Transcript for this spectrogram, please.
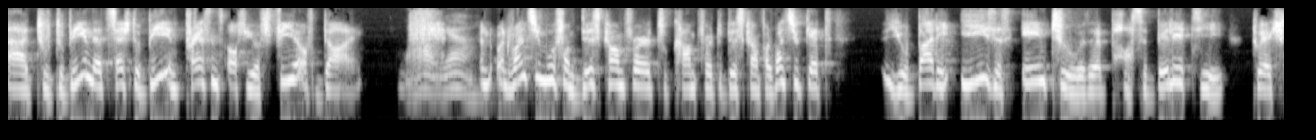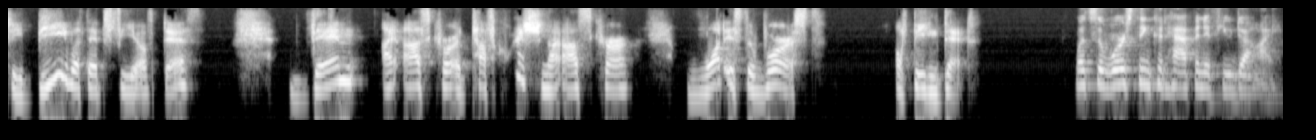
uh, to, to be in that session, to be in presence of your fear of dying. Wow, yeah. And, and once you move from discomfort to comfort to discomfort, once you get your body eases into the possibility to actually be with that fear of death, then I ask her a tough question. I ask her, what is the worst of being dead? What's the worst thing could happen if you die?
